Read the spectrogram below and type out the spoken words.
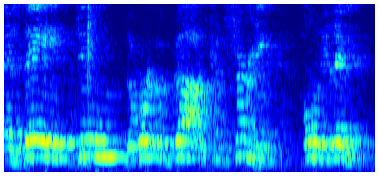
as they do the work of God concerning holy living.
